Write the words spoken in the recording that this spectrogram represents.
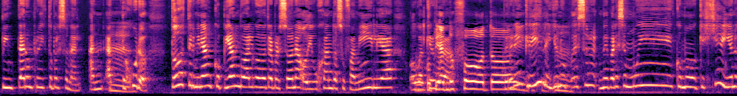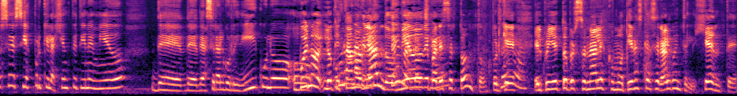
pintar un proyecto personal. A- a- Te Mm. juro, todos terminaban copiando algo de otra persona o dibujando a su familia o, O cualquier copiando fotos. Pero era increíble, yo no, Mm. eso me parece muy como que heavy, yo no sé si es porque la gente tiene miedo de, de, de hacer algo ridículo o... Bueno, lo que ¿cómo no van estamos hablando, tema, miedo de parecer tonto, porque Claro. el proyecto personal es como tienes que hacer algo inteligente,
